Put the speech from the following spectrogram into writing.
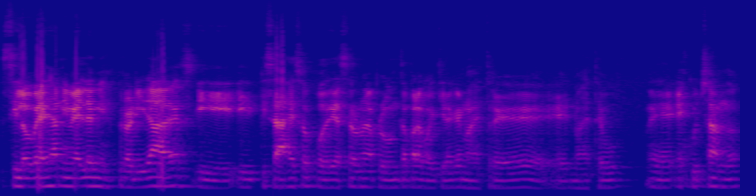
si lo ves a nivel de mis prioridades, y, quizás eso podría ser una pregunta para cualquiera que nos esté, eh, nos esté eh, escuchando,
